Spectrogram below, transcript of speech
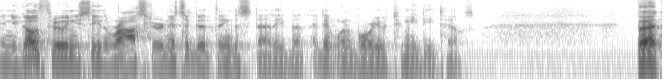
And you go through and you see the roster, and it's a good thing to study, but I didn't want to bore you with too many details. But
